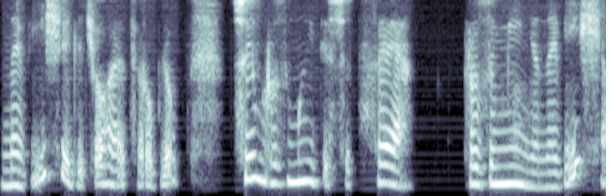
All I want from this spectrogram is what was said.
Навіщо і для чого я це роблю? Чим розмитіше це розуміння, навіщо,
